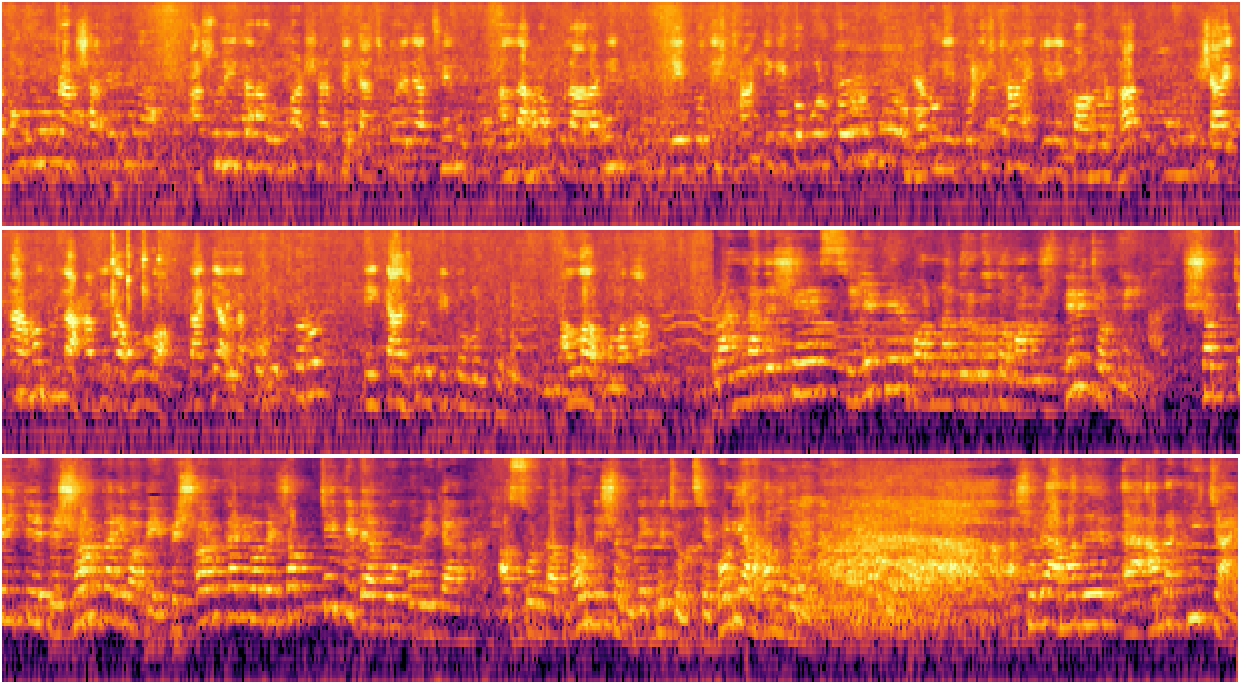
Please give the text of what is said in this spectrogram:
এবং উম্মার সাথে। আসলেই তারা উম্মার স্বার্থে কাজ করে যাচ্ছেন। আল্লাহ রফুল আলমী এই প্রতিষ্ঠানটিকে কবুল করুন এবং এই প্রতিষ্ঠানের যিনি কর্ণধার শাহেদ আহমদুল্লাহ হাফিজাহুল্লাহ, তাকে আল্লাহ কবুল করুন, এই কাজগুলোকে কবুল করুন। আল্লাহ আমিন। বাংলাদেশে সিলেটের বন্যা দুর্গত মানুষদের জন্য সবচেয়ে বেসরকারিভাবে বেসরকারিভাবে সবচেয়ে ব্যাপক ভূমিকা আসন্না ফাউন্ডেশন দেখে চলছে। বলি আলহামদুলিল্লাহ। আসলে আমাদের আমরা কি চাই?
